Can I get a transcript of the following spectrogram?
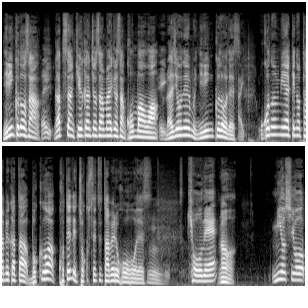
二輪駆動さん、はいガッツさん、旧館長さん、マイケルさん、こんばんはは。いラジオネーム二輪駆動です。はいお好み焼きの食べ方、僕はコテで直接食べる方法です。うん。今日ね、うん。三好を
